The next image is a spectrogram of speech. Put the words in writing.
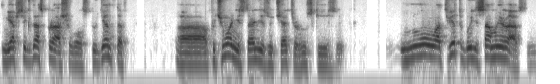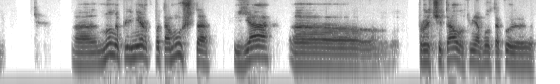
я всегда спрашивал студентов, а почему они стали изучать русский язык. Ну, ответы были самые разные. А, ну, например, потому что я э, прочитал, вот у меня был такой,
